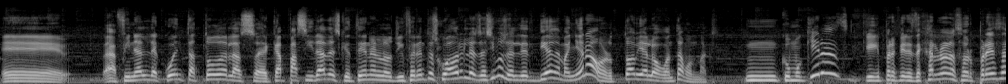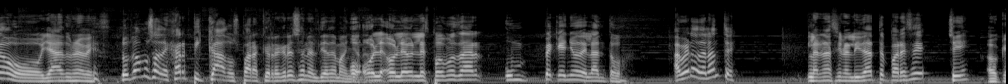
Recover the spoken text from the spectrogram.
Eh, a final de cuentas, todas las eh, capacidades que tienen los diferentes jugadores. ¿Les decimos el día de mañana o todavía lo aguantamos, Max? Mm, como quieras, ¿qué prefieres? ¿Dejarlo a la sorpresa o ya de una vez? Los vamos a dejar picados para que regresen el día de mañana. O, o, o les podemos dar un pequeño adelanto. A ver, adelante. ¿La nacionalidad te parece? Sí. Ok,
